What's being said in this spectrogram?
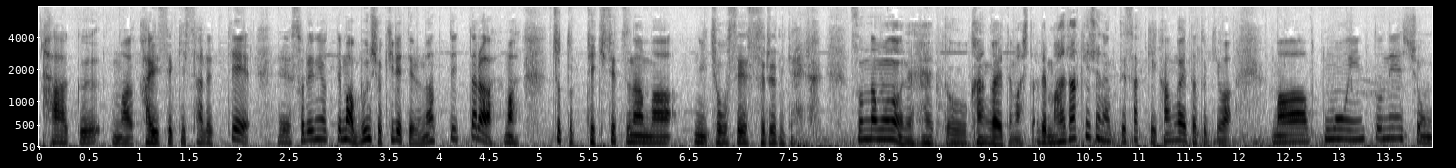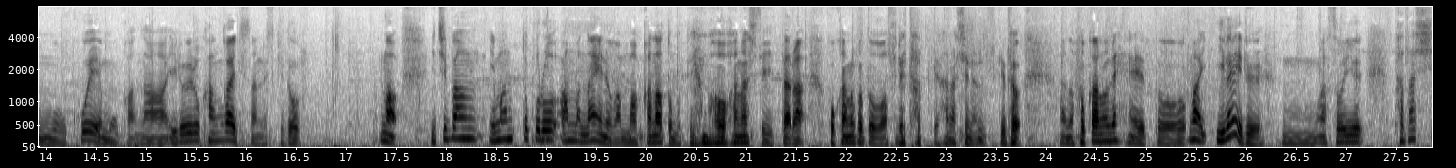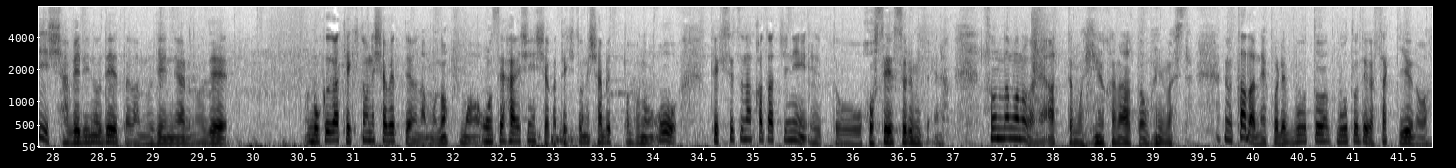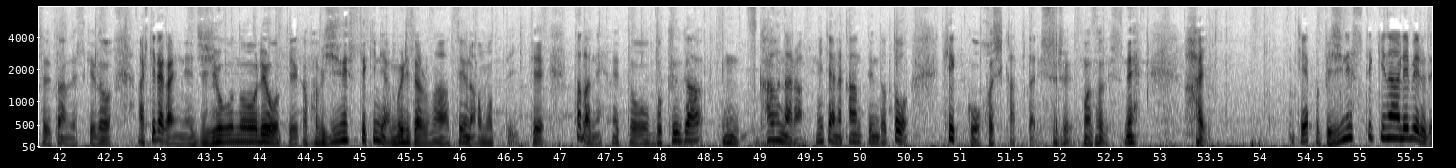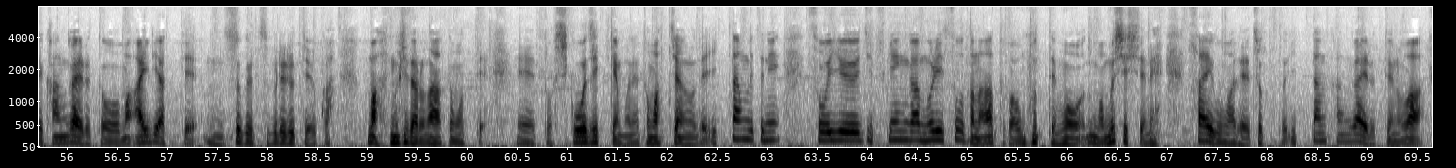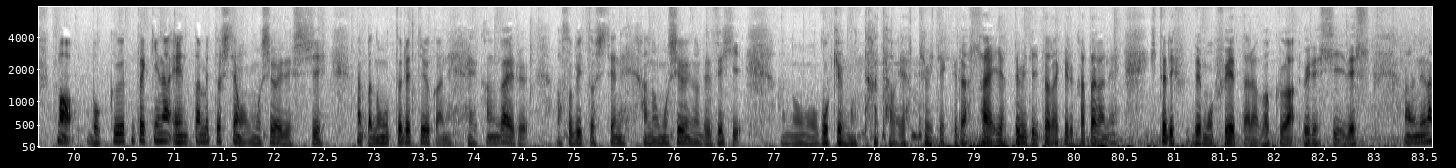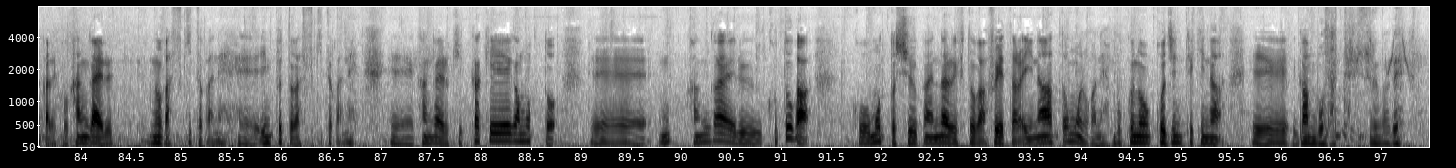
把握、まあ、解析されて、えそれによってまあ文章切れてるなって言ったら、まあ、ちょっと適切な間に調整するみたいな、そんなものをね、えっと、考えてました。で、間だけじゃなくてさっき考えた時は、間もイントネーションも声もかな、いろいろ考えてたんですけど、まあ、一番今のところあんまないのが間かなと思って間を話していたら他のことを忘れたっていう話なんですけどあの他のね、えーとまあ、いわゆる、うんまあ、そういう正しい喋りのデータが無限にあるので僕が適当に喋ったようなもの、まあ、音声配信者が適当に喋ったものを適切な形に、えーと、補正するみたいなそんなものがねあってもいいのかなと思いました。でもただねこれ冒頭冒頭というかさっき言うの忘れたんですけど明らかにね需要の量というか、まあ、ビジネス的には無理だろうなというのは思っていてただね、えーと、僕が、うん、使うならみたいな観点だと結構欲しかったりするものですね。はい。でやっぱビジネス的なレベルで考えると、まあ、アイデアって、うん、すぐ潰れるというか、まあ、無理だろうなと思って、えーと、思考実験もね止まっちゃうので一旦別にそういう実現が無理そうだなとか思っても、まあ、無視してね最後までちょっと一旦考えるっていうのは、まあ、僕的なエンタメとしても面白いですしなんか脳トレっていうかね 考える遊びとしてねあの面白いのでぜひあのご興味持った方はやってみてください。やってみていただける方がね1人でも増えたら僕は嬉しいです。あのねなんかねこう考ええるのが好きとかね、えインプットが好きとかね、え考えるきっかけがもっと、えー、考えることがこうもっと習慣になる人が増えたらいいなと思うのがね僕の個人的な、えー、願望だったりするので。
